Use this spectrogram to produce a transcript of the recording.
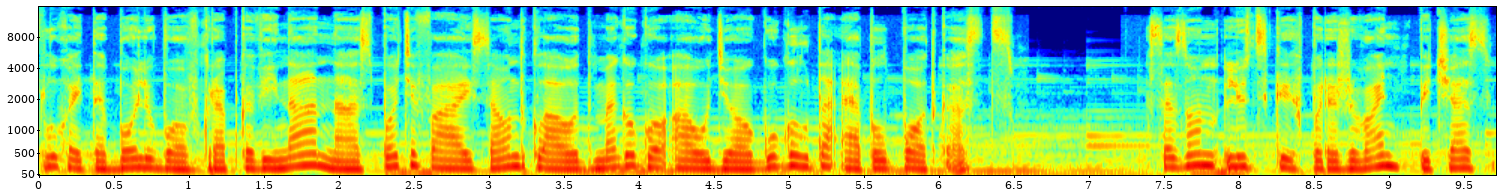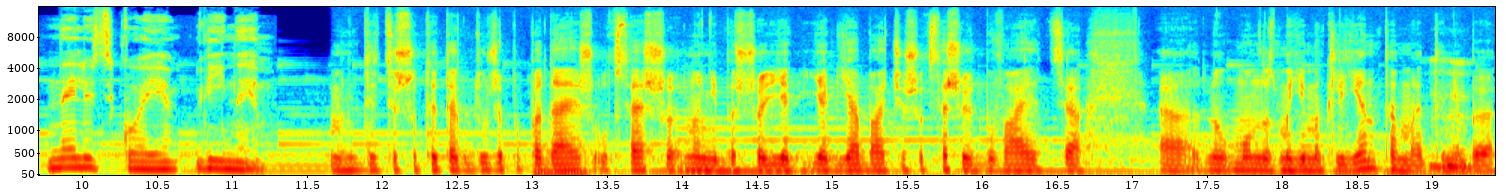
Слухайте бо любов. Війна на Spotify, SoundCloud, Megogo Audio, Google та Apple Podcasts сезон людських переживань під час нелюдської війни. Мені здається, що ти так дуже попадаєш у все, що ну ніби що, як як я бачу, що все, що відбувається, е, ну умовно з моїми клієнтами, mm-hmm. то ніби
